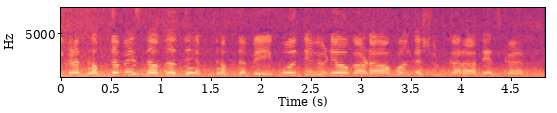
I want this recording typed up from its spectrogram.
इकडे धबधबेच धबधबे धबधबे. कोणते व्हिडिओ काढावं कोणतं शूट करावं तेच कळत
